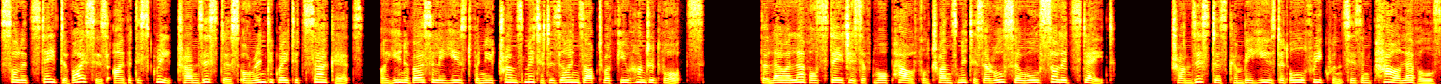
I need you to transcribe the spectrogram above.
solid state devices either discrete transistors or integrated circuits, are universally used for new transmitter designs up to a few hundred watts. The lower level stages of more powerful transmitters are also all solid state. Transistors can be used at all frequencies and power levels,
